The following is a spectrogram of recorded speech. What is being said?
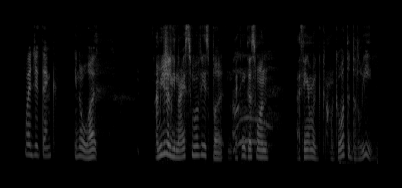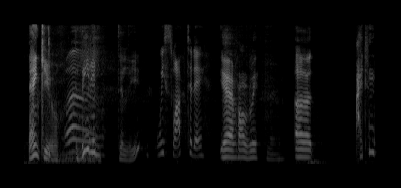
what'd you think? You know what? I'm usually nice to movies, but I think this one, I think I'm gonna, I'm gonna go with the delete. Thank you. Deleted. Delete? We swapped today. Yeah, probably. Uh, I didn't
